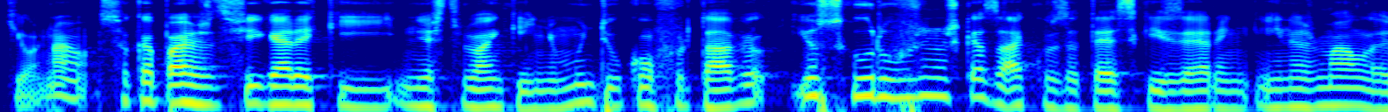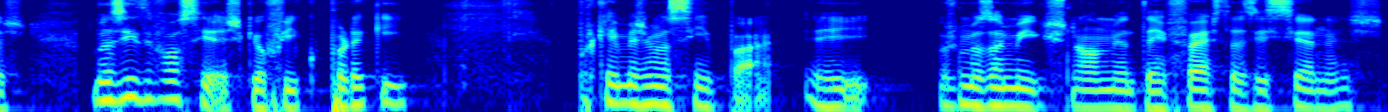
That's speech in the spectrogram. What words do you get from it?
que eu não, sou capaz de ficar aqui neste banquinho muito confortável e eu seguro-vos nos casacos, até se quiserem, e nas malas. Mas e de vocês, que eu fico por aqui? Porque é mesmo assim, pá, os meus amigos normalmente em festas e cenas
